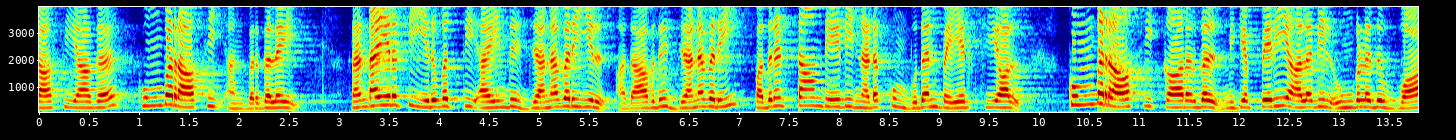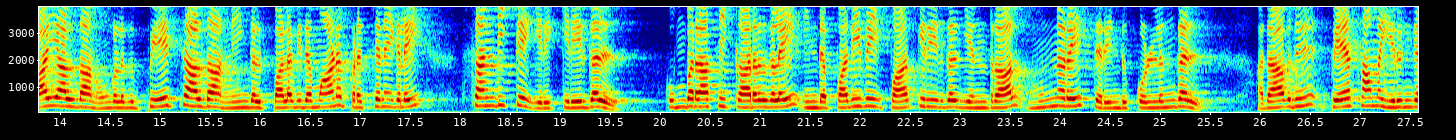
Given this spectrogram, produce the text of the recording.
ராசியாக கும்ப ராசி அன்பர்களை ரெண்டாயிரத்தி இருபத்தி ஐந்து ஜனவரியில் அதாவது ஜனவரி பதினெட்டாம் தேதி நடக்கும் புதன் பெயர்ச்சியால் கும்ப ராசிக்காரர்கள் மிகப்பெரிய அளவில் உங்களது வாயால் தான் உங்களது பேச்சால் தான் நீங்கள் பலவிதமான பிரச்சனைகளை சந்திக்க இருக்கிறீர்கள். கும்பராசிக்காரர்களே இந்த பதிவை பார்க்கிறீர்கள் என்றால் முன்னரே தெரிந்து கொள்ளுங்கள். அதாவது பேசாமல் இருங்க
